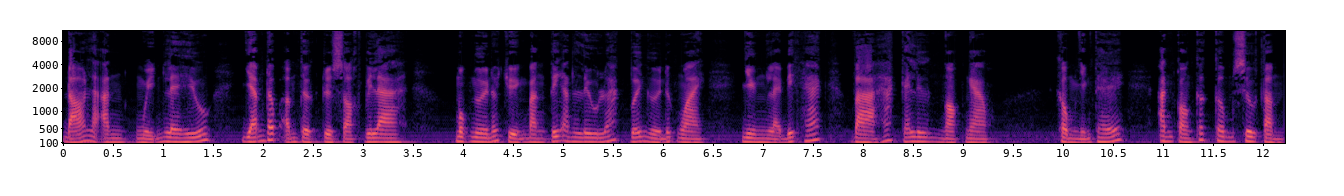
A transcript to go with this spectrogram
Đó là anh Nguyễn Lê Hiếu, giám đốc ẩm thực Resort Villa. Một người nói chuyện bằng tiếng Anh lưu loát với người nước ngoài, nhưng lại biết hát và hát cải lương ngọt ngào. Không những thế, anh còn cất công sưu tầm,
